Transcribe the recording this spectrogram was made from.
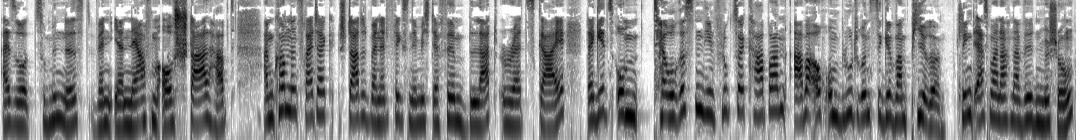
Also zumindest, wenn ihr Nerven aus Stahl habt. Am kommenden Freitag startet bei Netflix nämlich der Film Blood Red Sky. Da geht's um Terroristen, die ein Flugzeug kapern, aber auch um blutrünstige Vampire. Klingt erstmal nach einer wilden Mischung.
